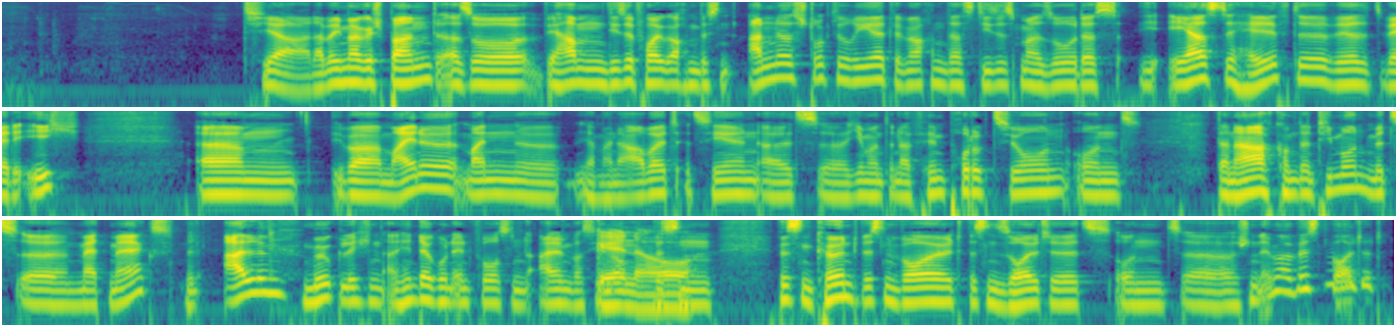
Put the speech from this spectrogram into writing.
Tja, da bin ich mal gespannt. Also, wir haben diese Folge auch ein bisschen anders strukturiert. Wir machen das dieses Mal so, dass die erste Hälfte wird, werde ich ähm, über meine, meine, ja, meine Arbeit erzählen als äh, jemand in der Filmproduktion und danach kommt dann Timon mit äh, Mad Max, mit allem Möglichen an Hintergrundinfos und allem, was ihr Genau. noch wissen, wissen könnt, wissen wollt, wissen solltet und äh, schon immer wissen wolltet.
